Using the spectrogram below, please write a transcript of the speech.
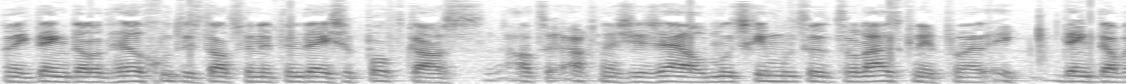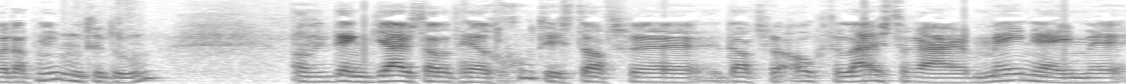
En ik denk dat het heel goed is dat we het in deze podcast, Agnes, je zei al, misschien moeten we het wel uitknippen, maar ik denk dat we dat niet moeten doen. Want ik denk juist dat het heel goed is dat we, dat we ook de luisteraar meenemen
